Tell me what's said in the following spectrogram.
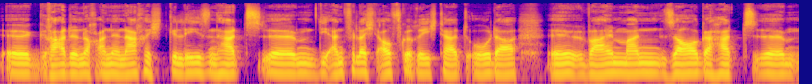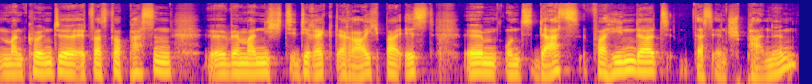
gerade noch eine Nachricht gelesen hat, ähm, die einen vielleicht aufgeregt hat oder weil man Sorge hat, man könnte etwas verpassen, wenn man nicht direkt erreichbar ist. Ähm, und das verhindert das Entspannen,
